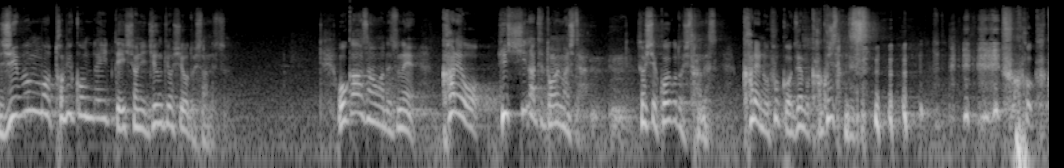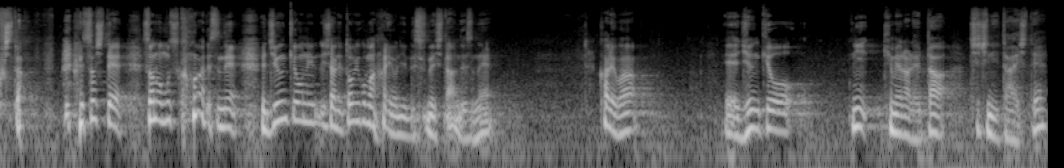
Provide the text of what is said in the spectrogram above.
自分も飛び込んでいって一緒に殉教しようとしたんです。お母さんはですね彼を必死になって止めました。そしてこういうことをしたんです。彼の服を全部隠したんです。服を隠した。そしてその息子がですね殉教者に飛び込まないようにですねしたんですね。彼は、えー、殉教に決められた父に対して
